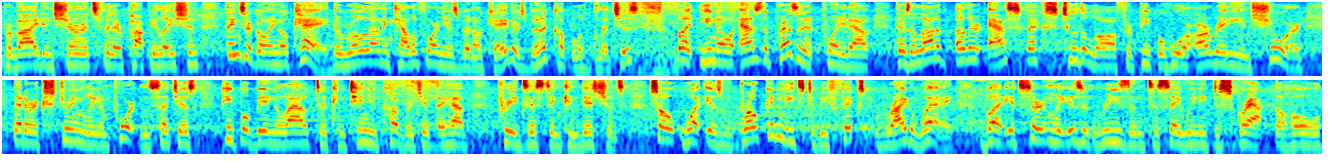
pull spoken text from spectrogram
provide insurance for their population, things are going okay. The rollout in California has been okay. There's been a couple of glitches. But, you know, as the president pointed out, there's a lot of other aspects to the law for people who are already insured that are extremely important, such as people being allowed to continue coverage if they have pre-existing conditions. So what is broken needs to be fixed right away, but it certainly isn't reason to say we need to scrap the whole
